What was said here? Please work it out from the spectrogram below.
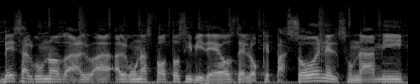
ves algunos, algunas fotos y videos de lo que pasó en el tsunami,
